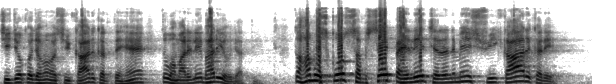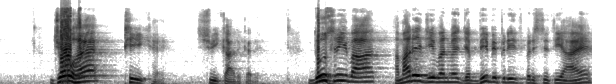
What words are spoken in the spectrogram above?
चीज़ों को जब हम अस्वीकार करते हैं तो वो हमारे लिए भारी हो जाती है। तो हम उसको सबसे पहले चरण में स्वीकार करें। जो है, ठीक है, स्वीकार करें। दूसरी बात हमारे जीवन में जब भी विपरीत परिस्थितियाँ आए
